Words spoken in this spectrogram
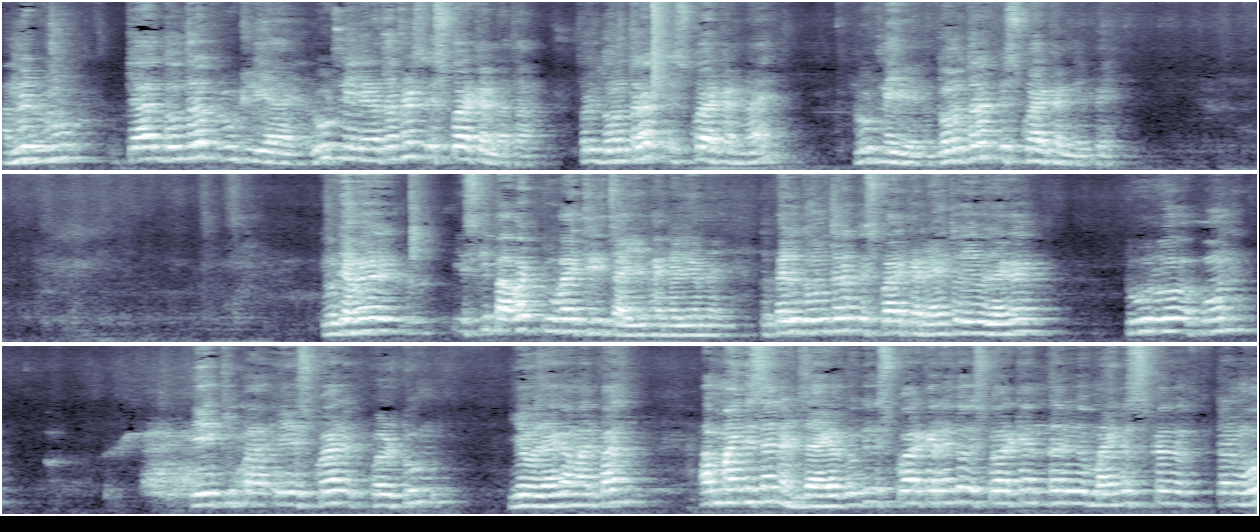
हमने रूट क्या दोनों तरफ़ रूट लिया है? रूट नहीं लेना था फ्रेंड्स स्क्वायर करना था। सॉरी दोनों तरफ़ स्क्वायर करना है। रूट नहीं लेना, दोनों तरफ़ स्क्वायर करने पे। क्योंकि हमें इसकी पावर टू बाई थ्री चाहिए फाइनली हमें। तो पहले दोनों तरफ़ स्क्वायर कर रहे हैं तो ये हो जाएगा टू रो अपॉन ए की ए स्क्वायर इक्वल टू ये हो जाएगा हमारे पास। अब माइनस साइन हट जाएगा, क्योंकि स्क्वायर करें तो स्क्वायर के अंदर जो माइनस का टर्म हो,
